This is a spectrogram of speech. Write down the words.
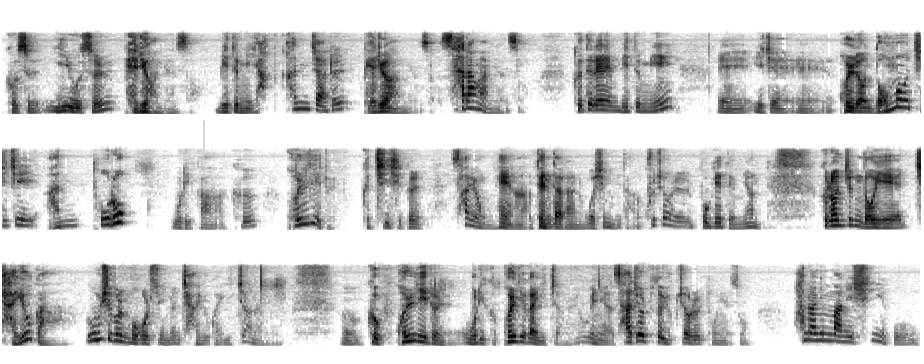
그것을 이웃을 배려하면서 믿음이 약한 자를 배려하면서 사랑하면서 그들의 믿음이 에, 이제 에, 걸려 넘어지지 않도록 우리가 그 권리를 그 지식을 사용해야 된다라는 것입니다. 구절 보게 되면 그런즉 너희의 자유가 음식을 먹을 수 있는 자유가 있잖아요. 어, 그 권리를 우리 그 권리가 있잖아요. 왜냐 4절부터 6절을 통해서 하나님만이 신이고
